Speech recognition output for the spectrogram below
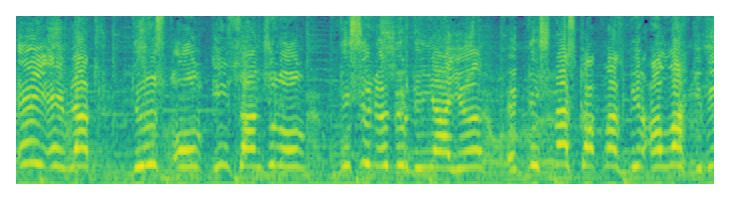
Ey evlat dürüst ol, insancıl ol, düşün öbür dünyayı, e, düşmez kalkmaz bir Allah gibi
